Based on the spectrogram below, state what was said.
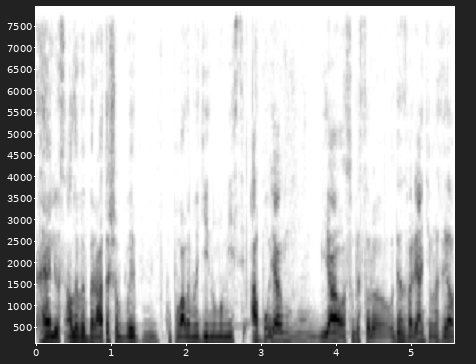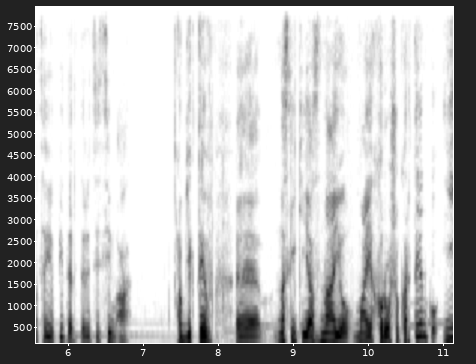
Геліос, але вибирати, щоб ви купували в надійному місці, або я, я особисто один з варіантів розглядав це Юпітер 37А. Об'єктив, е, наскільки я знаю, має хорошу картинку, і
